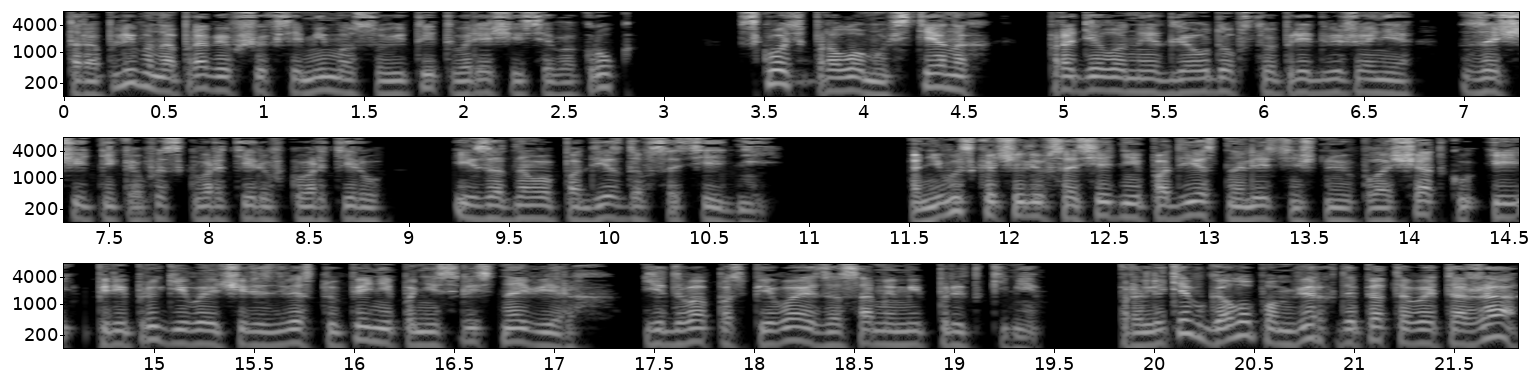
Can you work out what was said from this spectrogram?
торопливо направившихся мимо суеты, творящейся вокруг, сквозь проломы в стенах, проделанные для удобства передвижения защитников из квартиры в квартиру и из одного подъезда в соседний. Они выскочили в соседний подъезд на лестничную площадку и, перепрыгивая через две ступени, понеслись наверх, едва поспевая за самыми прыткими. Пролетев галопом вверх до пятого этажа,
